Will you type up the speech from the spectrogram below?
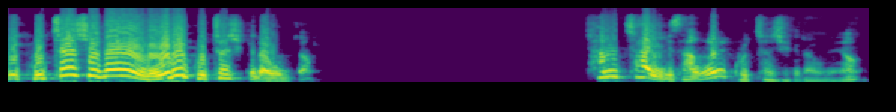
우리 고차식은 뭐를 고차식이라고 그러죠? 3차 이상을 고차식이라고 해요.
